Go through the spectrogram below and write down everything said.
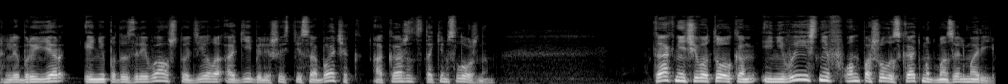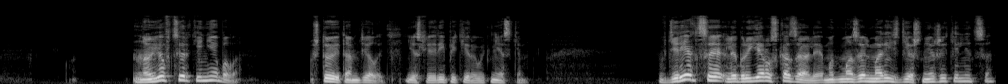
Лебрюер и не подозревал, что дело о гибели шести собачек окажется таким сложным. Так, ничего толком и не выяснив, он пошел искать мадемуазель Мари. Но ее в цирке не было. Что ей там делать, если репетировать не с кем? В дирекции Лебрюеру сказали, мадемуазель Мари здешняя жительница,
